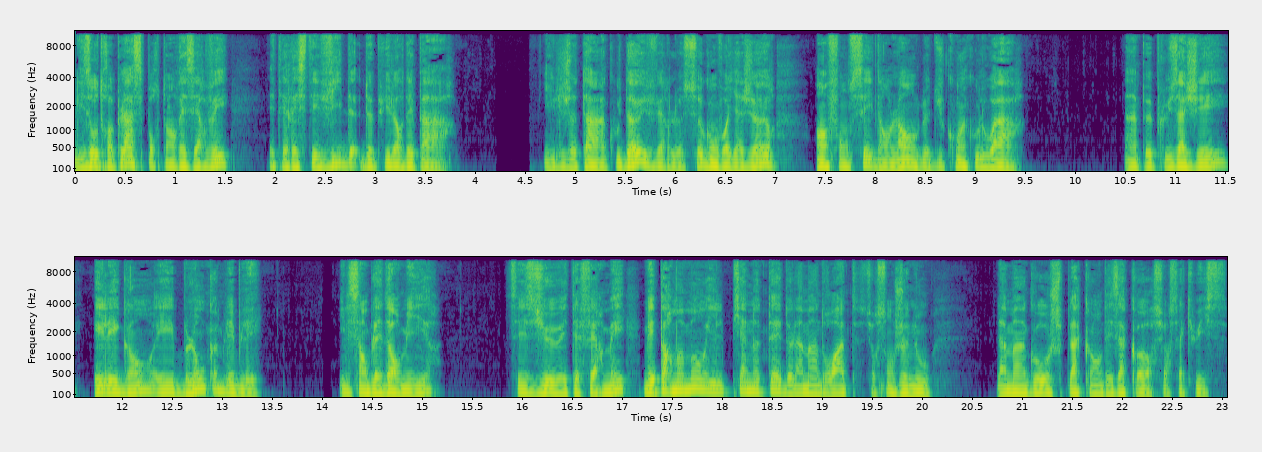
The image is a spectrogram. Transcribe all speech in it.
Les autres places, pourtant réservées, étaient restées vides depuis leur départ. Il jeta un coup d'œil vers le second voyageur, enfoncé dans l'angle du coin couloir. Un peu plus âgé, élégant et blond comme les blés. Il semblait dormir. Ses yeux étaient fermés, mais par moments il pianotait de la main droite sur son genou, la main gauche plaquant des accords sur sa cuisse.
